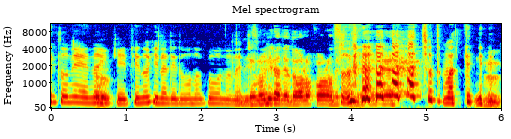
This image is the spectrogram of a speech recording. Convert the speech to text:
ーとね、何やっけ、手のひらでどうのこうのなんです手のひらでどうのこうのでしたね。ちょっと待ってね。うん。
